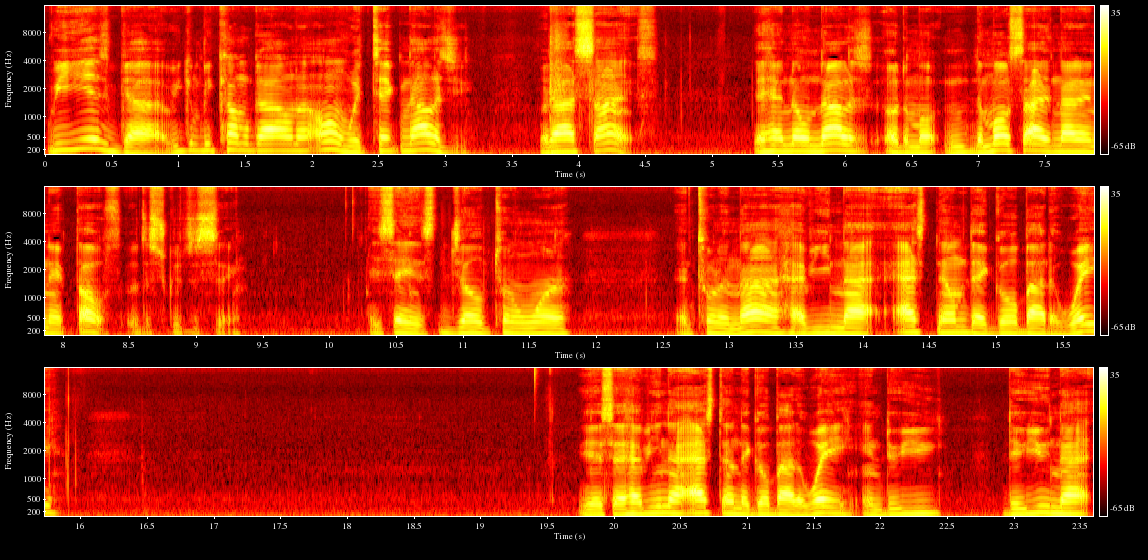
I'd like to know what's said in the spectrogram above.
we is God. We can become God on our own with technology, with our science. They have no knowledge of the most the most side is not in their thoughts, what the scriptures say. It says Job 21 and 29, have ye not asked them that go by the way? Yeah, have you not asked them to go by the way, and do you do you not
